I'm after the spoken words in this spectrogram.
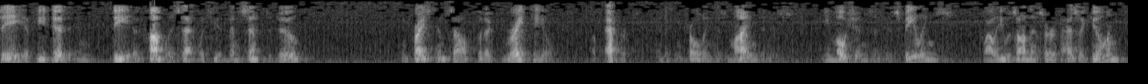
see if he did indeed accomplish that which he had been sent to do. And Christ himself put a great deal of effort into controlling his mind and his emotions and his feelings while he was on this earth as a human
